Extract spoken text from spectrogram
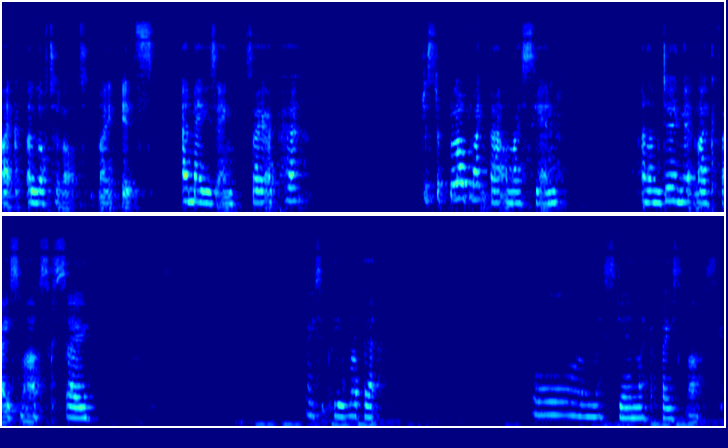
like a lot a lot like it's amazing. So I put just a blob like that on my skin and I'm doing it like a face mask. So basically rub it all on my skin like a face mask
